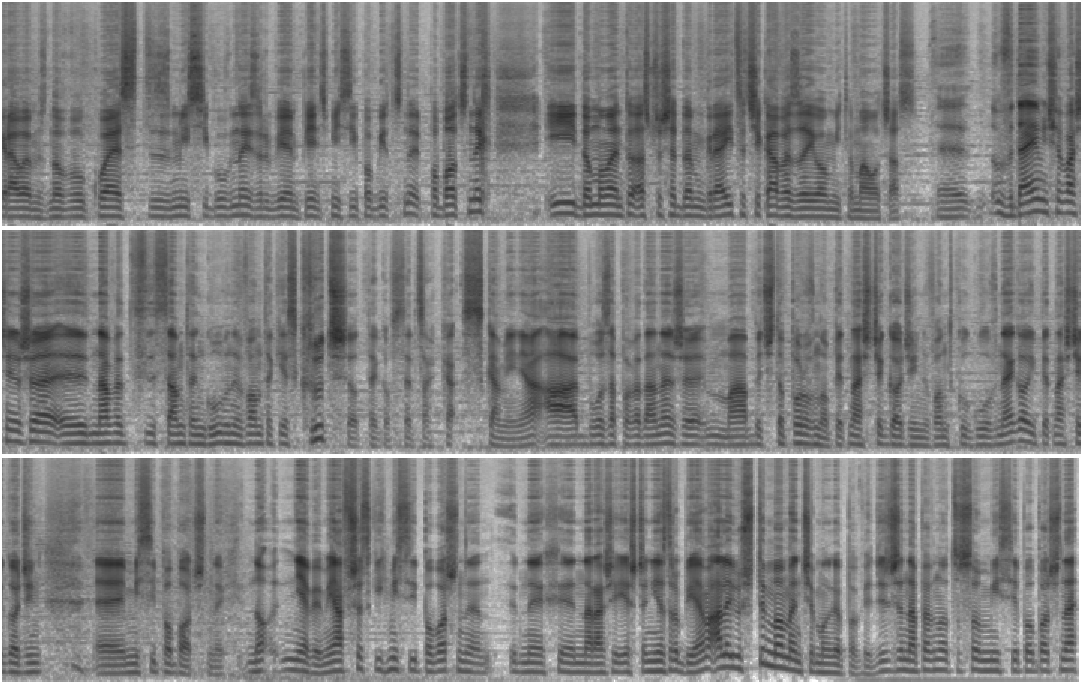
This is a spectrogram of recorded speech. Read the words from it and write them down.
grałem znowu quest z misji głównej, zrobiłem pięć misji poboczny, pobocznych i do momentu aż przeszedłem grę i co ciekawe zajęło mi to mało czasu. E, no, Wydaje mi się właśnie, że e, nawet sam ten główny wątek jest krótszy od tego w Sercach z Kamienia, a było zapowiadane, że ma być to porówno 15 godzin wątku głównego i 15 godzin e, misji pobocznych. No nie wiem, ja wszystkich misji pobocznych na razie jeszcze nie zrobiłem, ale już w tym momencie mogę powiedzieć, że na pewno no to są misje poboczne,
